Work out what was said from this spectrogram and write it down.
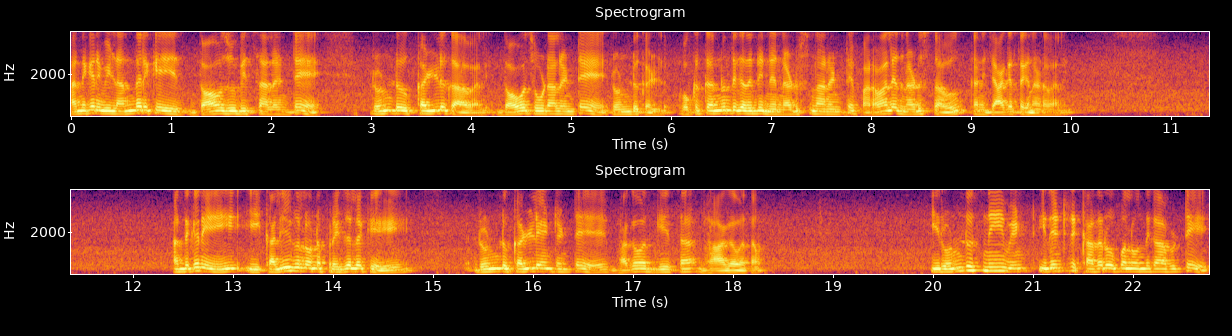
అందుకని వీళ్ళందరికీ దోవ చూపించాలంటే రెండు కళ్ళు కావాలి. దోవ చూడాలంటే రెండు కళ్ళు. ఒక కన్ను ఉంది కదండి నేను నడుస్తున్నానంటే పర్వాలేదు నడుస్తావు కానీ జాగ్రత్తగా నడవాలి. అందుకని ఈ కలియుగంలో ఉన్న ప్రజలకి రెండు కళ్ళు ఏంటంటే భగవద్గీత భాగవతం. ఈ రెండుని విన్ ఇదేంటంటే కథ రూపంలో ఉంది కాబట్టి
